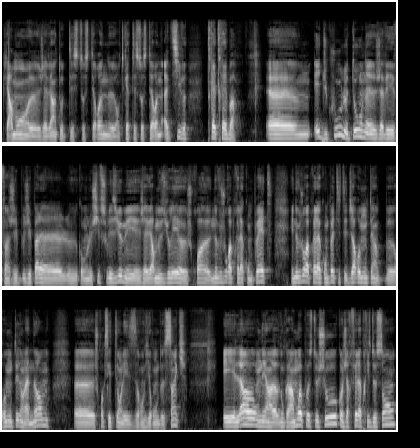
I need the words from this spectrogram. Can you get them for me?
clairement, euh, j'avais un taux de testostérone, en tout cas de testostérone active, très très bas. Euh, et du coup, le taux, j'avais, enfin, j'ai pas le, chiffre sous les yeux, mais j'avais remesuré, euh, je crois, 9 jours après la compète. Et 9 jours après la compète, c'était déjà remonté, euh, dans la norme. je crois que c'était dans les environs de 5. Et là, on est à, donc un mois post-show. Quand j'ai refait la prise de sang,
